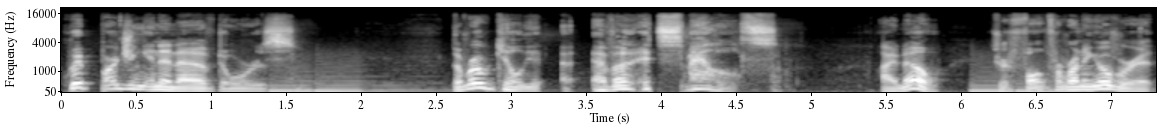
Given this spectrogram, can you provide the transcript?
Quit barging in and out of doors. The roadkill, uh, Eva, it smells. I know. It's your fault for running over it.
